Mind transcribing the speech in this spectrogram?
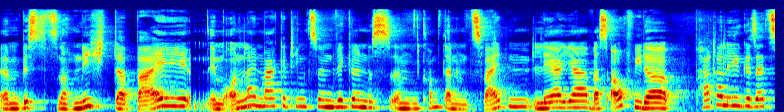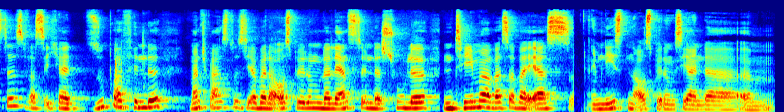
ähm, bist jetzt noch nicht dabei im Online-Marketing zu entwickeln. Das ähm, kommt dann im zweiten Lehrjahr, was auch wieder parallel gesetzt ist, was ich halt super finde. Manchmal hast du es ja bei der Ausbildung, da lernst du in der Schule ein Thema, was aber erst im nächsten Ausbildungsjahr in der, ähm,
